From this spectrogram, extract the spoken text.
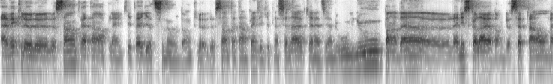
avec le, le, centre à temps plein qui était à Gatineau, donc le, centre à temps plein de l'équipe nationale canadienne, où nous, pendant euh, l'année scolaire, donc de septembre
